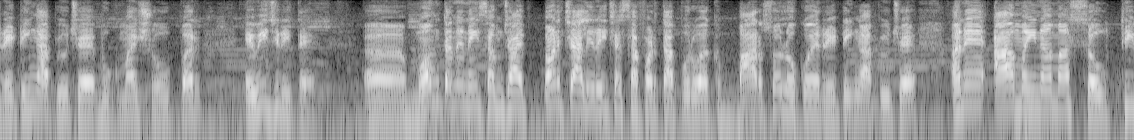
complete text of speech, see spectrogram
રેટિંગ આપ્યું છે બુકમાય શો ઉપર. એવી જ રીતે મોમ તને નહીં સમજાય, પણ ચાલી રહી છે સફળતાપૂર્વક. બારસો લોકોએ રેટિંગ આપ્યું છે અને આ મહિનામાં સૌથી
